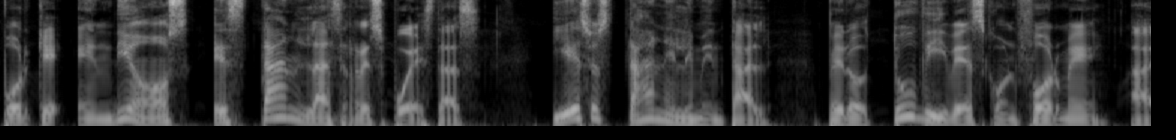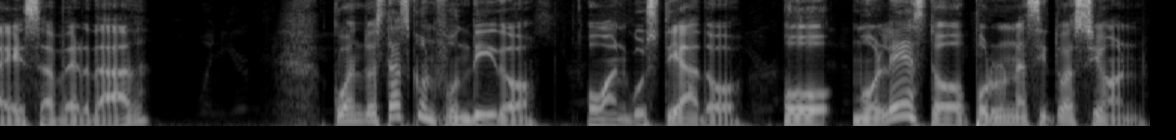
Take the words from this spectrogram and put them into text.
porque en Dios están las respuestas. Y eso es tan elemental, pero tú vives conforme a esa verdad. Cuando estás confundido o angustiado o molesto por una situación,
